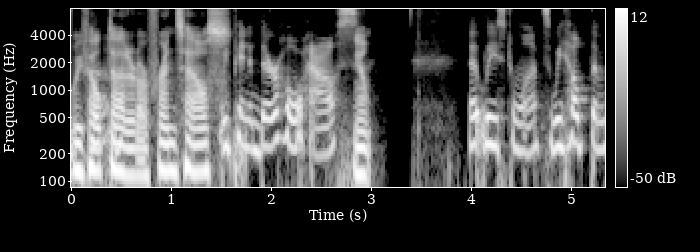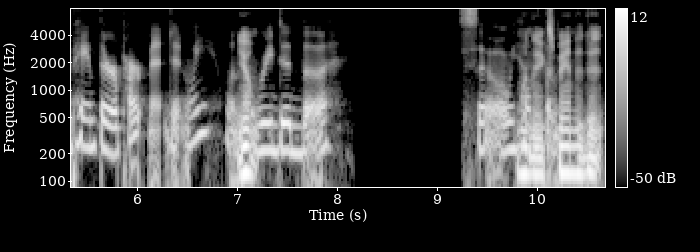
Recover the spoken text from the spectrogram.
we've helped um, out at our friend's house. we painted their whole house. Yep. At least once. We helped them paint their apartment, didn't we? When Yep. they redid the. So we when they them expanded it.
